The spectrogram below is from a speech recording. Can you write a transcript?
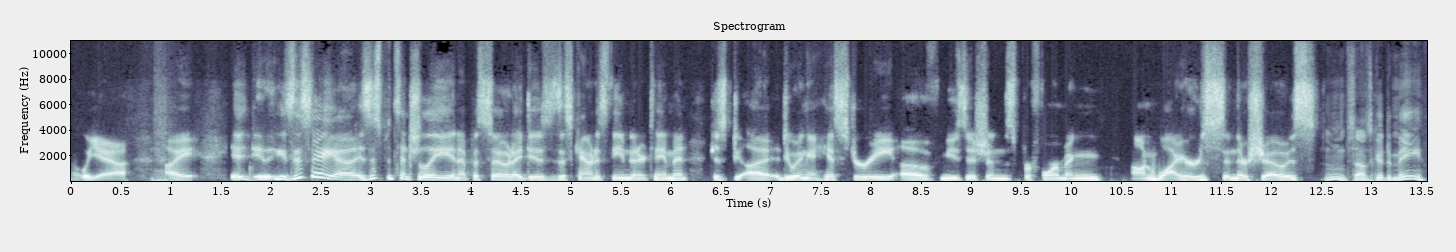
Oh yeah, I i- i- is this a uh, is this potentially an episode I do? Does this count as themed entertainment? Just uh, doing a history of musicians performing on wires in their shows. Hmm, sounds good to me.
